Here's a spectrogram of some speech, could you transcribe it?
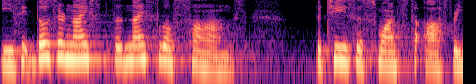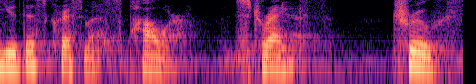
easy. Those are nice, the nice little songs. But Jesus wants to offer you this Christmas power, strength, truth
